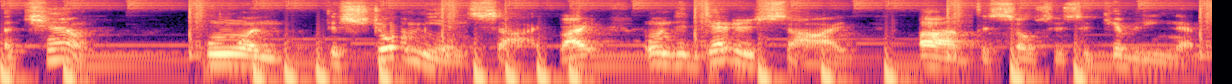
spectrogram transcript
account on the strawman side, right? On the debtor's side of the Social Security number.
